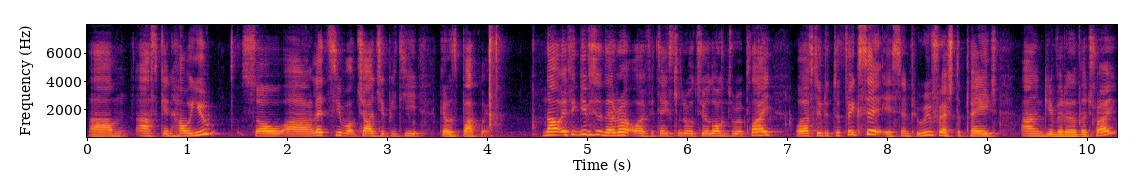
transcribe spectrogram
um, asking, how are you? So uh, let's see what ChatGPT comes back with. Now, if it gives you an error or if it takes a little too long to reply, all you have to do to fix it is simply refresh the page and give it another try.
